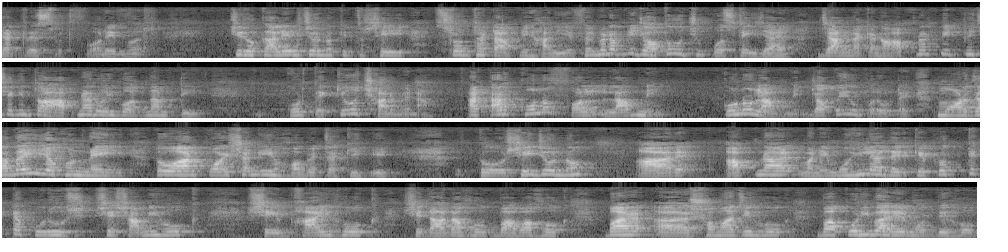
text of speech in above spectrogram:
that respect forever চিরকালের জন্য কিন্তু সেই শ্রদ্ধাটা আপনি হারিয়ে ফেলবেন। আপনি যত উঁচু পোস্টেই যায়, যান না কেন, আপনার পিঠ পিছে কিন্তু আপনার ওই বদনামটি করতে কেউ ছাড়বে না। আর তার কোনো ফল লাভ নেই, কোনো লাভ নেই, যতই উপরে ওঠে। মর্যাদাই যখন নেই, তো আর পয়সা নিয়ে হবেটা কি? তো সেই জন্য আর আপনার মানে মহিলাদেরকে প্রত্যেকটা পুরুষ, সে স্বামী হোক, সে ভাই হোক, সে দাদা হোক, বাবা হোক, বা সমাজে হোক, বা পরিবারের মধ্যে হোক,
